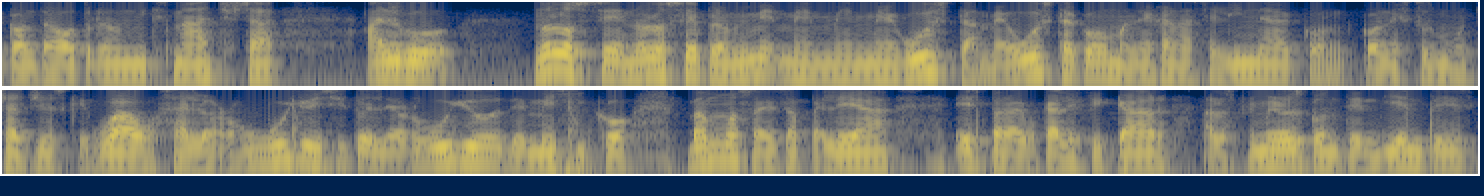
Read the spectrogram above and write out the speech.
contra otro en un mix match, o sea, algo no lo sé, no lo sé, pero a mí me, gusta, me gusta cómo manejan a Celina con, con, estos muchachos que, wow, o sea, el orgullo, insisto, el orgullo de México. Vamos a esa pelea, es para calificar a los primeros contendientes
